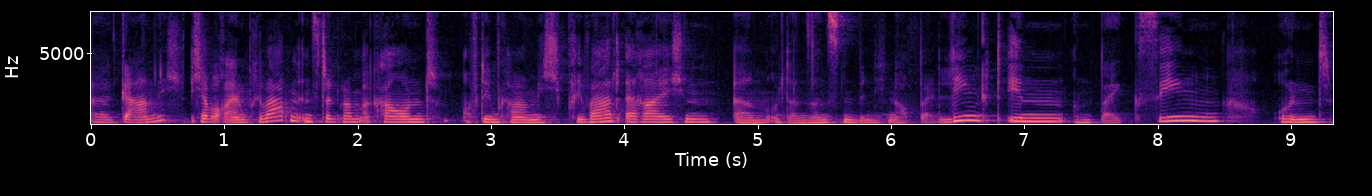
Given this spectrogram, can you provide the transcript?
Äh, gar nicht. Ich habe auch einen privaten Instagram-Account, auf dem kann man mich privat erreichen. Ähm, und ansonsten bin ich noch bei LinkedIn und bei Xing und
